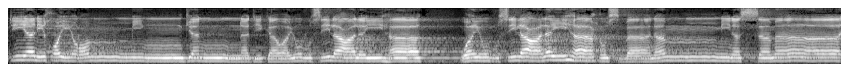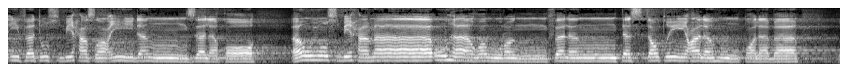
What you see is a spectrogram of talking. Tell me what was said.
يؤتيني خيرا من جنتك ويرسل عليها ويرسل عليها حسبانا من السماء فتصبح صعيدا زلقا أو يصبح ماؤها غورا فلن تستطيع له طلبا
